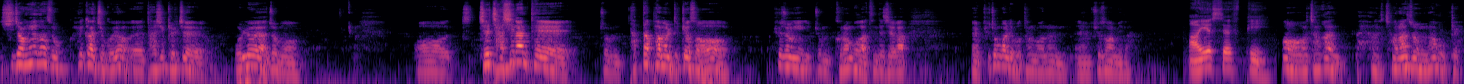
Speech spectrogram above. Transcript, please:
시정해가지고, 해가지고요. 예, 다시 결제 올려야죠, 뭐. 어, 제 자신한테 좀 답답함을 느껴서 표정이 좀 그런 것 같은데 제가 예, 표정 관리 못한 거는 예, 죄송합니다. ISFP, 어, 어, 잠깐 전화 좀 하고 올게.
